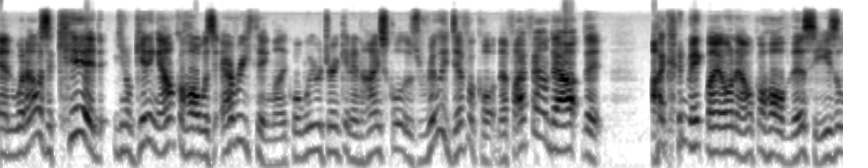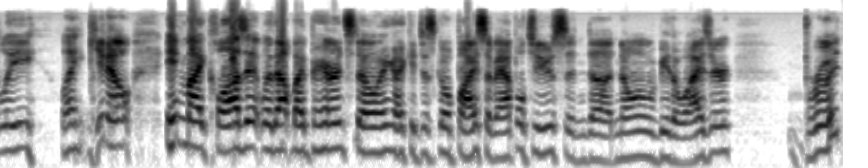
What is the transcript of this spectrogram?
And when I was a kid, you know, getting alcohol was everything. Like when we were drinking in high school, it was really difficult. And if I found out that I could make my own alcohol this easily, like, you know, in my closet without my parents knowing, I could just go buy some apple juice and uh, no one would be the wiser. Brew it,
